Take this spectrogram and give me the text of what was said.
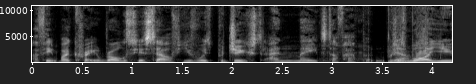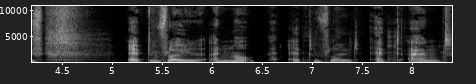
I think by creating roles for yourself, you've always produced and made stuff happen, which is why you've ebbed and flowed and not ebbed and flowed, ebbed and.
